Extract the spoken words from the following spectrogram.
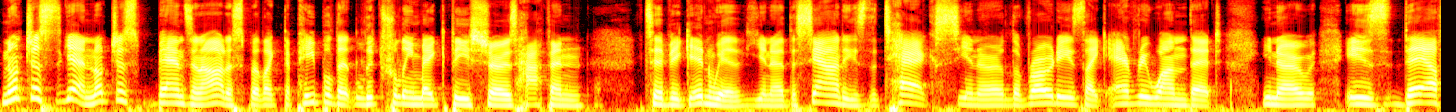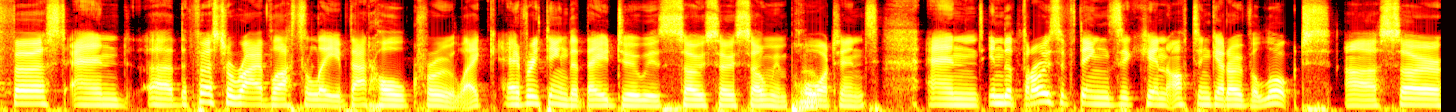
not just yeah, not just bands and artists, but like the people that literally make these shows happen to begin with. You know, the soundies, the techs, you know, the roadies, like everyone that you know is there first and uh, the first to arrive, last to leave. That whole crew, like everything that they do, is so so so important. And in the throes of things, it can often get overlooked. Uh, so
